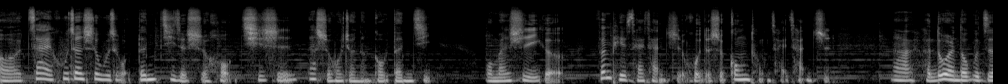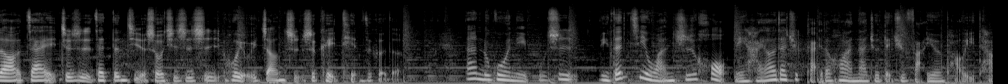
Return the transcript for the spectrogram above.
呃，在户政事务所登记的时候，其实那时候就能够登记。我们是一个分别财产制或者是共同财产制。那很多人都不知道，在就是在登记的时候，其实是会有一张纸是可以填这个的。但如果你不是你登记完之后，你还要再去改的话，那就得去法院跑一趟，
